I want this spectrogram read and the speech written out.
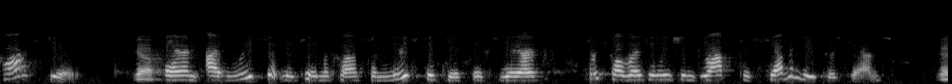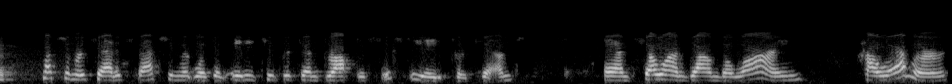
cost you? Yeah. And I recently came across some new statistics where first call resolution dropped to 70%. Yes customer satisfaction that was at 82% dropped to 68%, and so on down the line. However,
